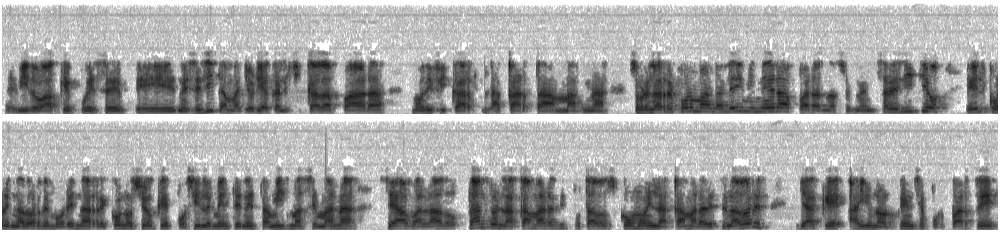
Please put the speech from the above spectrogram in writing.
debido a que pues se eh, necesita mayoría calificada para modificar la Carta Magna. Sobre la reforma a la ley minera para nacionalizar el litio, el coordinador de Morena reconoció que posiblemente en esta misma semana se ha avalado tanto en la Cámara de Diputados como en la Cámara de Senadores, ya que hay una urgencia por parte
